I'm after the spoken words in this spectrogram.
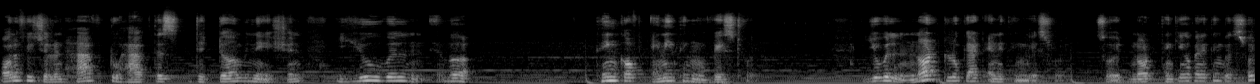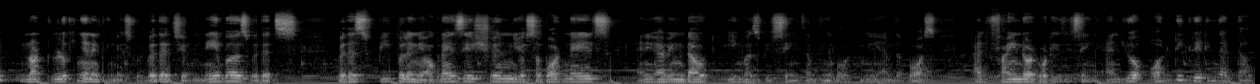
all of you children have to have this determination. You will never think of anything wasteful. You will not look at anything wasteful. So not thinking of anything wasteful not looking at anything wasteful whether it's your neighbors whether it's whether it's people in your organization your subordinates and you're having doubt he must be saying something about me i'm the boss. I'll find out what is he saying. And you're already creating that doubt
